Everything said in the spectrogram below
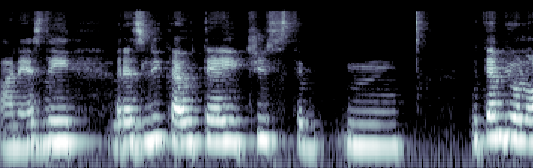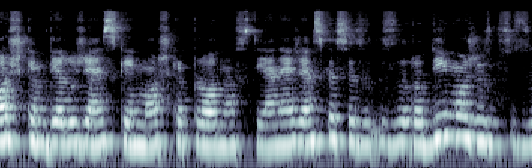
Zdaj, mhm. razlika je v tej čiste. Um, V tem biološkem delu ženske in moške plodnosti. Ženske se rodimo že z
